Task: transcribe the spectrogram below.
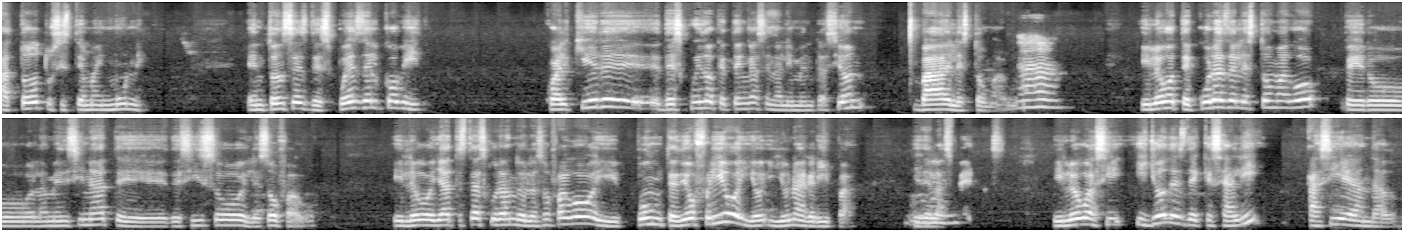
a todo tu sistema inmune. Entonces, después del COVID, cualquier eh, descuido que tengas en alimentación va al estómago. Ajá. Y luego te curas del estómago, pero la medicina te deshizo el esófago. Y luego ya te estás curando el esófago y pum, te dio frío y, y una gripa y de las Ujú. venas. Y luego así, y yo desde que salí, así he andado.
